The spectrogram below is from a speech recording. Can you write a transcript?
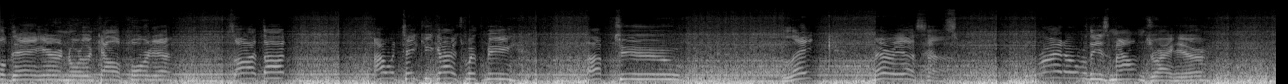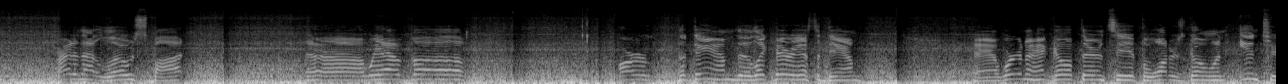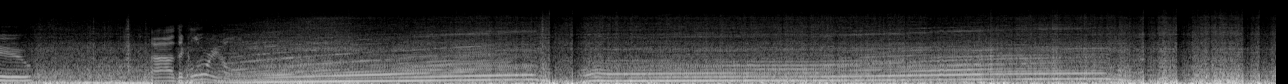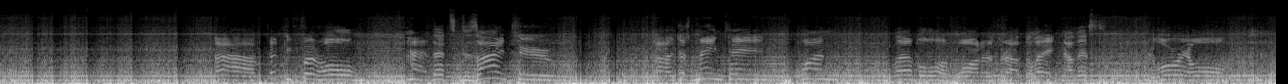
beautiful day here in Northern California. So I thought I would take you guys with me up to Lake Berryessa. Right over these mountains right here. Right in that low spot. Uh, we have uh, our the dam, the Lake Berryessa Dam. And we're gonna go up there and see if the water's going into uh, the glory hole. Uh, 50 foot hole that's designed to uh, just maintain one level of water throughout the lake. Now this glory hole,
